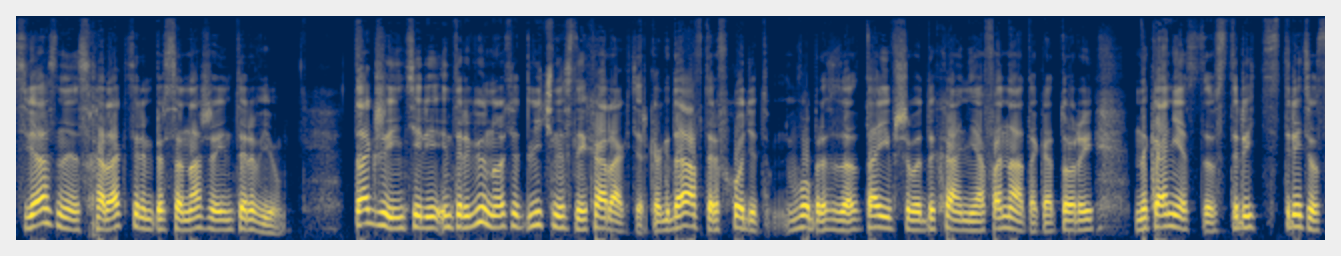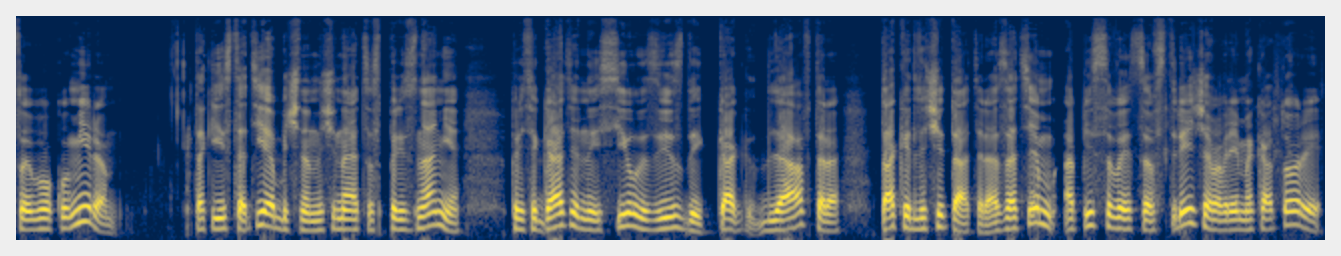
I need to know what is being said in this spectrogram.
связанная с характером персонажа интервью. Также интервью носит личностный характер, когда автор входит в образ затаившего дыхания фаната, который наконец-то встретил своего кумира. Такие статьи обычно начинаются с признания притягательной силы звезды, как для автора, так и для читателя. А затем описывается встреча, во время которой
